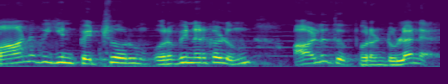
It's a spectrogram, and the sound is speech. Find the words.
மாணவியின் பெற்றோரும் உறவினர்களும் அழுது புரண்டுள்ளனர்.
